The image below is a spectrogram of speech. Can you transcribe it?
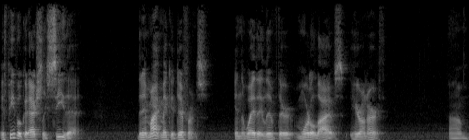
If people could actually see that, then it might make a difference in the way they live their mortal lives here on earth. Um,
